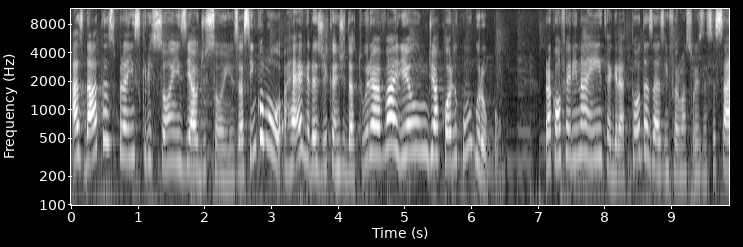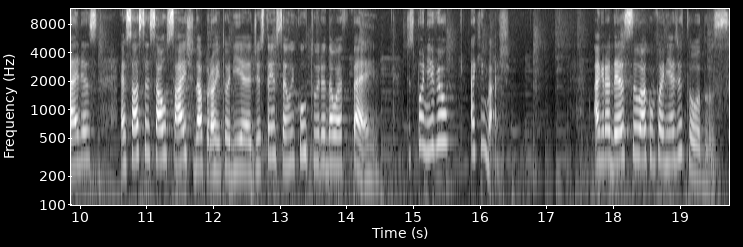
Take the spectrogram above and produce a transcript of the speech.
As datas para inscrições e audições, assim como regras de candidatura, variam de acordo com o grupo. Para conferir na íntegra todas as informações necessárias, é só acessar o site da Pró-Reitoria de Extensão e Cultura da UFPR, disponível aqui embaixo. Agradeço a companhia de todos.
